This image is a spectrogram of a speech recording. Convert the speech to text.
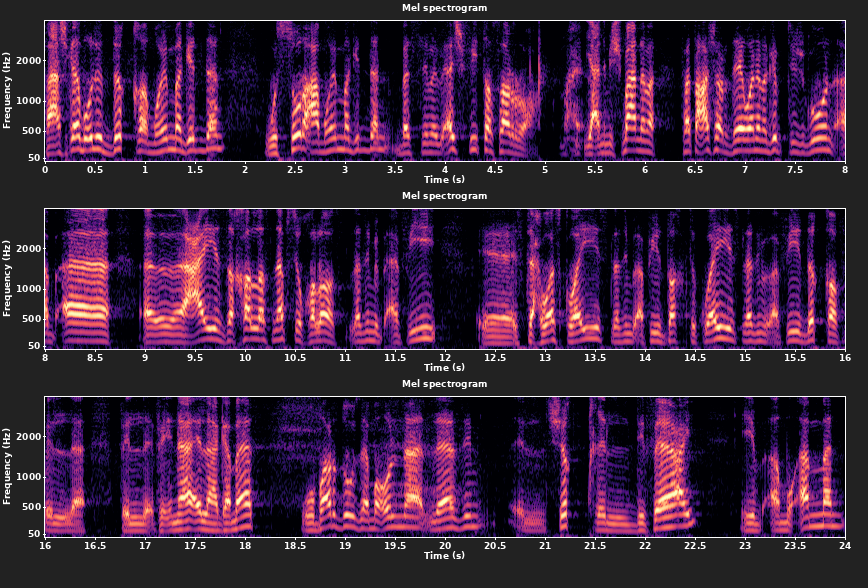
فعشان كده بقول الدقة مهمة جدا والسرعة مهمة جدا بس ما يبقاش فيه تسرع. يعني مش معنى ما فات 10 دقايق وأنا ما جبتش جون أبقى عايز أخلص نفسي وخلاص. لازم يبقى فيه استحواذ كويس لازم يبقى فيه ضغط كويس لازم يبقى فيه دقة في ال في ال في إنهاء الهجمات. وبرده زي ما قلنا لازم الشق الدفاعي يبقى مؤمن.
